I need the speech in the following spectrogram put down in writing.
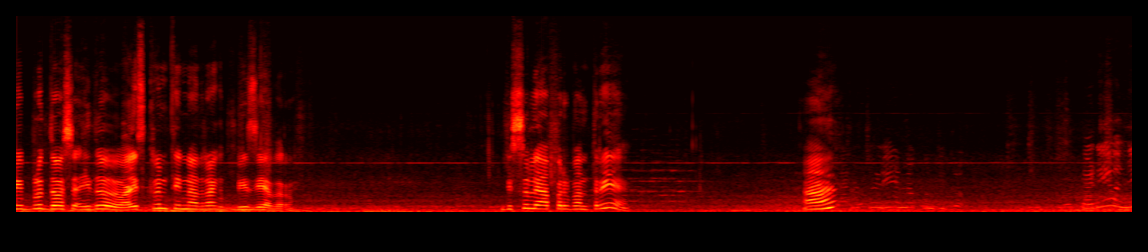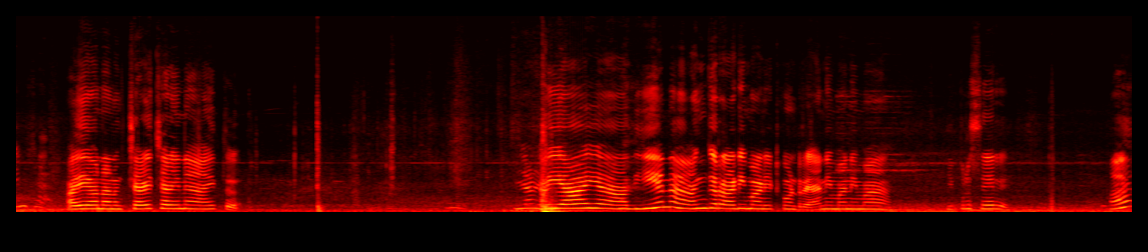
ಇವರಿಬ್ರು ದೋಸೆ, ಇದು ಐಸ್ ಕ್ರೀಮ್ ತಿನ್ನೋದ್ರಾಗ ಬ್ಯುಸಿ ಅದಾರ. ಬಿಸಿಲು ಯಾಪರ್ ಬಂತ್ರಿ? ಹಾಂ ಅಯ್ಯೋ, ನನಗೆ ಚಳಿ ಚಳಿನೇ ಆಯಿತು. ಅಯ್ಯ ಅದು ಏನು ಹಂಗೆ ರಾಡಿ ಮಾಡಿ ಇಟ್ಕೊಂಡ್ರೆ? ನಿಮ್ಮ ನಿಮ್ಮ ಇಬ್ರು ಸೇರಿ. ಹಾಂ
